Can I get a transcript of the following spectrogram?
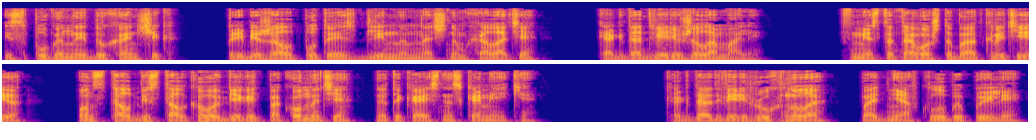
Испуганный духанчик прибежал, путаясь в длинном ночном халате, когда дверь уже ломали. Вместо того, чтобы открыть ее, он стал бестолково бегать по комнате, натыкаясь на скамейки. Когда дверь рухнула, подняв клубы пыли,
